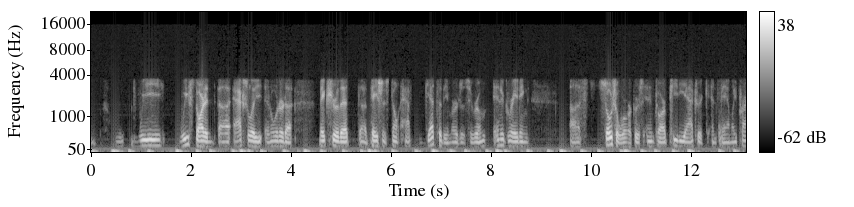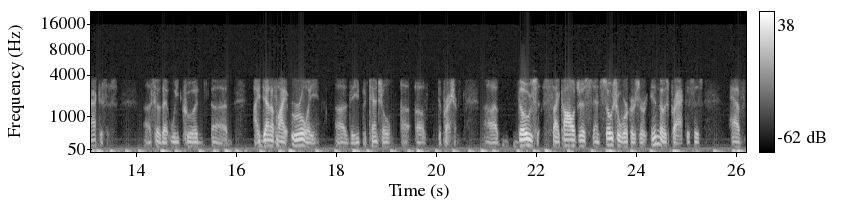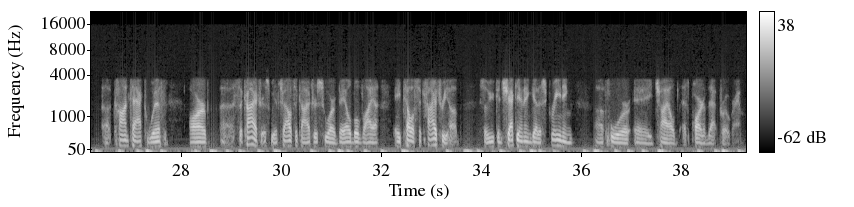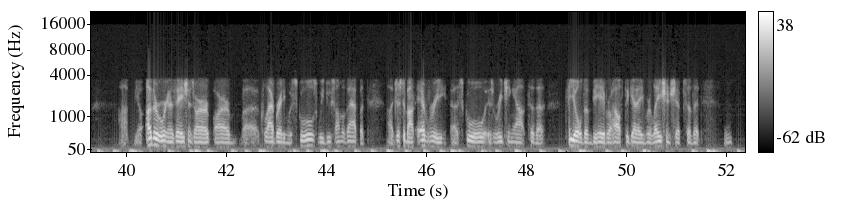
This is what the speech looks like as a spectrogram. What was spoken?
we we started uh, actually in order to make sure that uh, patients don't have to get to the emergency room, integrating uh, social workers into our pediatric and family practices, uh, so that we could identify early the potential of depression. Uh, those psychologists and social workers who are in those practices have uh, contact with our uh, psychiatrists. We have child psychiatrists who are available via a telepsychiatry hub. So you can check in and get a screening uh, for a child as part of that program. Uh, you know, other organizations are are uh, collaborating with schools. We do some of that, but uh, just about every uh, school is reaching out to the field of behavioral health to get a relationship so that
